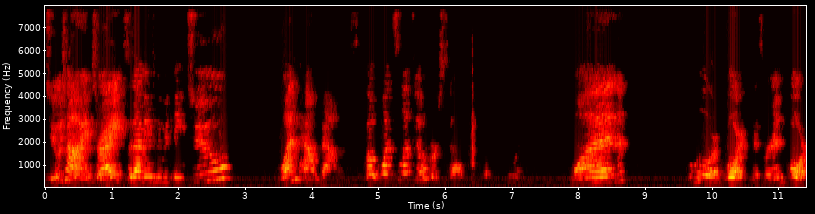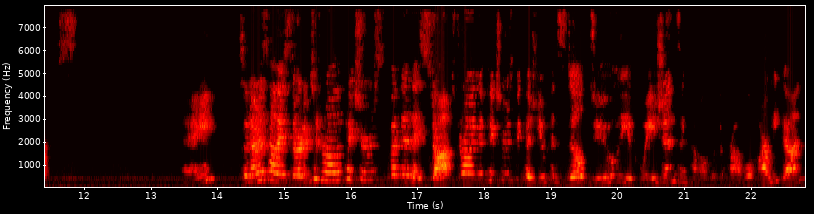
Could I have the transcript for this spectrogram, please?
Two times, right? So that means we would need two one pound bags. But what's left over still? One. Four. Four, because we're in four. So notice how they started to draw the pictures, but then they stopped drawing the pictures because you can still do the equations and come up with a problem. Are we done?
